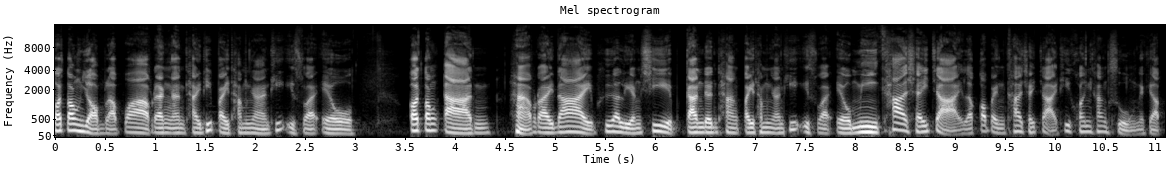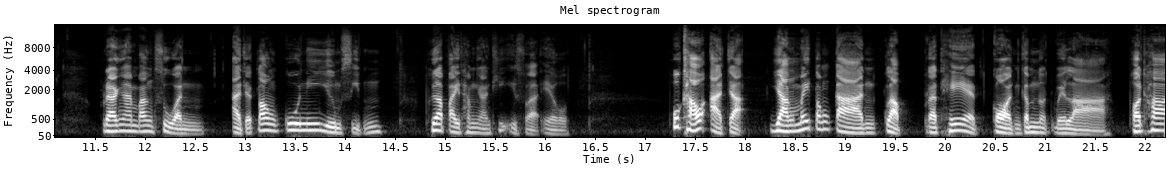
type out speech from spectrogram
ก็ต้องยอมรับว่าแรงงานไทยที่ไปทำงานที่อิสราเอลก็ต้องการหารายได้เพื่อเลี้ยงชีพ การเดินทางไปทำงานที่อิสราเอลมีค่าใช้จ่าย แล้วก็เป็นค่าใช้จ่ายที่ค่อนข้างสูงนะครับ แรงงานบางส่วนอาจจะต้องกู้หนี้ยืมสินเพื่อไปทำงานที่อิสราเอล พวกเขาอาจจะยังไม่ต้องการกลับประเทศก่อนกำหนดเวลา เพราะถ้า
